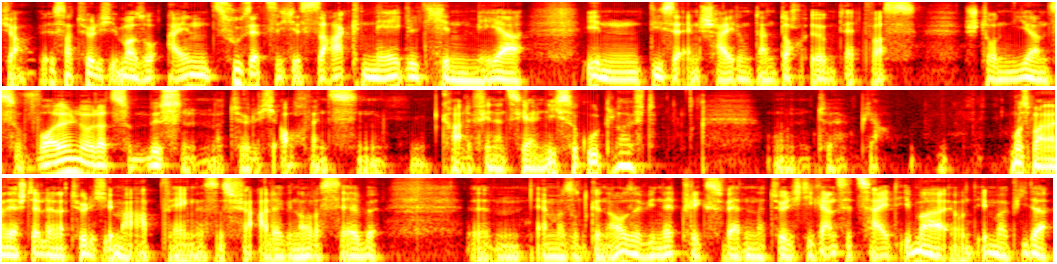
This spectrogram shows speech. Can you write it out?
ja, ist natürlich immer so ein zusätzliches Sargnägelchen mehr in diese Entscheidung, dann doch irgendetwas stornieren zu wollen oder zu müssen. Natürlich auch, wenn es gerade finanziell nicht so gut läuft. Und äh, ja, muss man an der Stelle natürlich immer abwägen. Das ist für alle genau dasselbe ähm, Amazon genauso wie Netflix werden natürlich die ganze Zeit immer und immer wieder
